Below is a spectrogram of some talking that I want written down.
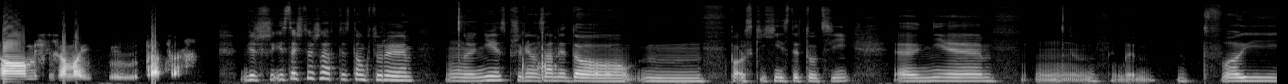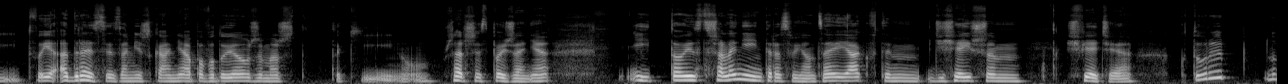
co myślisz o moich y, pracach. Wiesz, jesteś też artystą, który mm, nie jest przywiązany do mm, polskich instytucji. E, Nie, mm, jakby twoi, twoje adresy zamieszkania powodują, że masz taki no, szersze spojrzenie. I to jest szalenie interesujące, jak w tym dzisiejszym świecie, który, no,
